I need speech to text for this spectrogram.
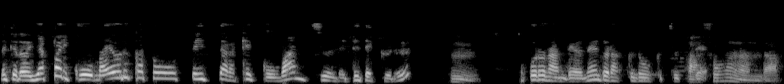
だけど、やっぱりこう、マヨルカ島って言ったら結構ワン、ツーで出てくるうん。ところなんだよね、ドラック洞窟あっ、て。そうなんだ。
